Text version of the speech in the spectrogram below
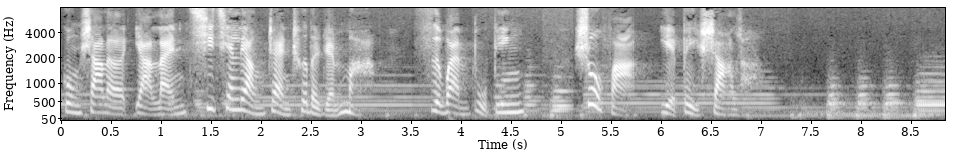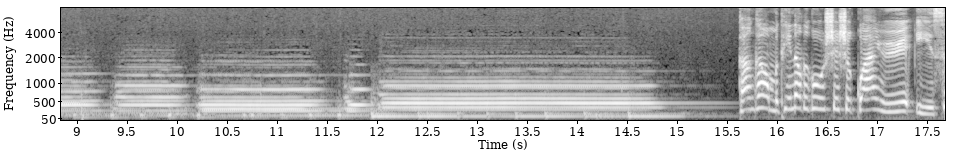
共杀了亚兰七千辆战车的人马，四万步兵，朔法也被杀了。我们听到的故事是关于以色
